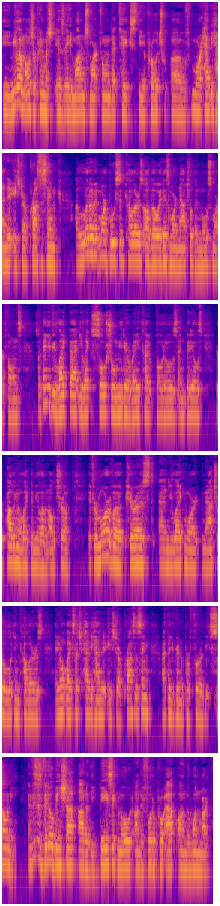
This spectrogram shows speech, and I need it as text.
the Mi 11 Ultra pretty much is a modern smartphone that takes the approach of more heavy-handed HDR processing, a little bit more boosted colors, although it is more natural than most smartphones. So I think if you like that, you like social media ready type photos and videos, you're probably going to like the Mi 11 Ultra. If you're more of a purist and you like more natural looking colors and you don't like such heavy-handed HDR processing, I think you're going to prefer the Sony. And this is video being shot out of the basic mode on the PhotoPro app on the One Mark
